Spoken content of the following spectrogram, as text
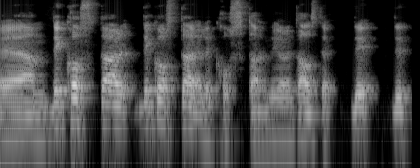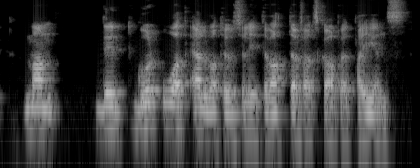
Ehm, det kostar, det kostar, eller kostar, det gör inte alls det. Det, det, man, det går åt 11 000 liter vatten för att skapa ett par jeans.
